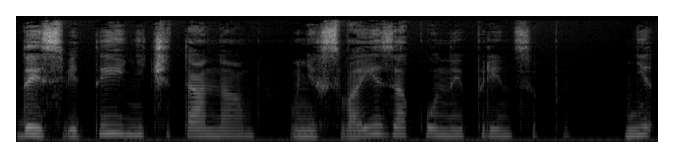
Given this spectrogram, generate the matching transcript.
да и святые не чита нам, у них свои законы и принципы. Нет,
